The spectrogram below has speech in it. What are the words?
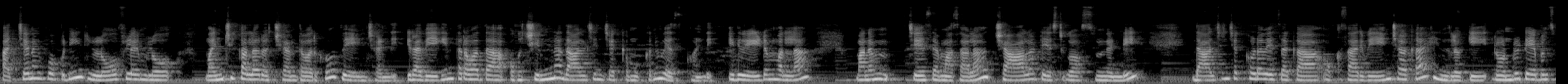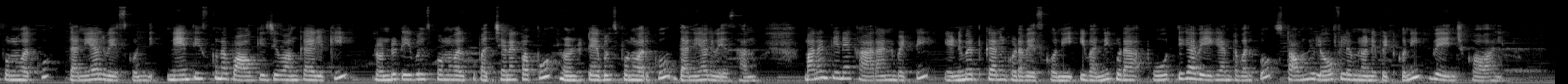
పచ్చనగపప్పుని లో ఫ్లేమ్లో మంచి కలర్ వచ్చేంత వరకు వేయించండి. ఇలా వేగిన తర్వాత ఒక చిన్న దాల్చిన చెక్క ముక్కను వేసుకోండి. ఇది వేయడం వల్ల మనం చేసే మసాలా చాలా టేస్ట్గా వస్తుందండి. దాల్చిన చెక్క కూడా వేసాక ఒకసారి వేయించాక ఇందులోకి రెండు టేబుల్ స్పూన్ వరకు ధనియాలు వేసుకోండి. నేను తీసుకున్న పావు కేజీ వంకాయలకి రెండు టేబుల్ స్పూన్ వరకు పచ్చెనగపప్పు రెండు టేబుల్ స్పూన్ వరకు ధనియాలు వేసాను. మనం తినే కారాన్ని బట్టి ఎండుమిరపకాయలను కూడా వేసుకొని ఇవన్నీ కూడా పూర్తిగా వేగేంత వరకు స్టవ్ని లో ఫ్లేమ్లోనే పెట్టుకొని వేయించుకోవాలి.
